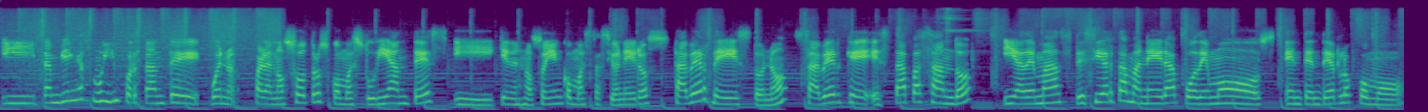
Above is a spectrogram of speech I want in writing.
Y también es muy importante, bueno, para nosotros como estudiantes y quienes nos oyen como estacioneros, saber de esto, ¿no? Saber que está pasando y además de cierta manera podemos entenderlo como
